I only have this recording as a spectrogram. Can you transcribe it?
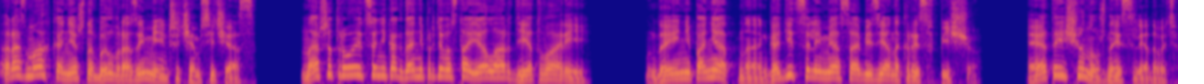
Размах, конечно, был в разы меньше, чем сейчас. Наша троица никогда не противостояла орде тварей. Да и непонятно, годится ли мясо обезьянок-крыс в пищу. Это еще нужно исследовать.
